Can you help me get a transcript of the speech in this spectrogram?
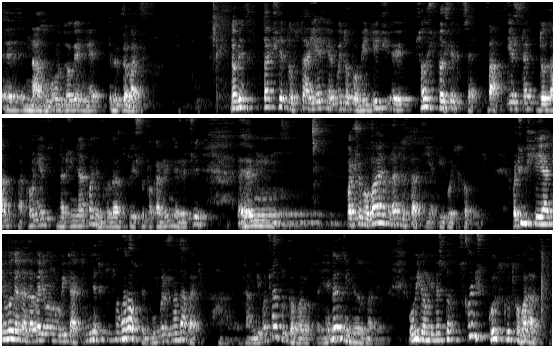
e, na złą drogę nie wyprowadził. No więc tak się dostaje, jakby to powiedzieć, e, coś, co się chce. Ba, jeszcze dodam na koniec, znaczy nie na koniec, bo zaraz tu jeszcze pokażę inne rzeczy. Em, potrzebowałem radiostacji jakiejś wojskowej. Oczywiście ja nie mogę nadawać, bo on mówi tak, nie jesteś krótkofalowcem, nie możesz nadawać. A, tam nie potrzeba krótkofalowca, ja nie będę z nim rozmawiał. Mówi do mnie, to skądź kurs krótkofalowski.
